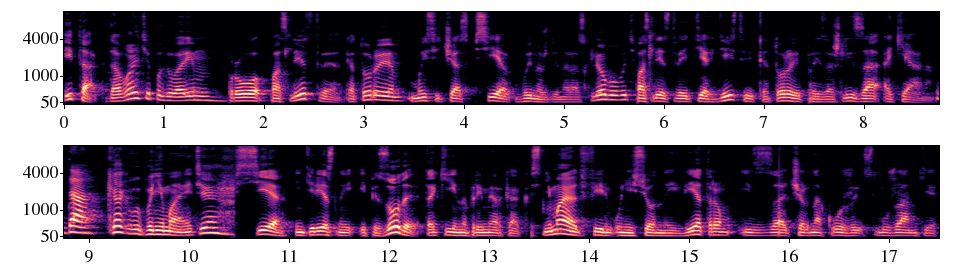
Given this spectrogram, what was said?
Итак, давайте поговорим про последствия, которые мы сейчас все вынуждены расхлебывать, последствия тех действий, которые произошли за океаном. Да, Как вы понимаете, все интересные эпизоды, такие, например, как снимают фильм «Унесенный ветром» из-за чернокожей служанки,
